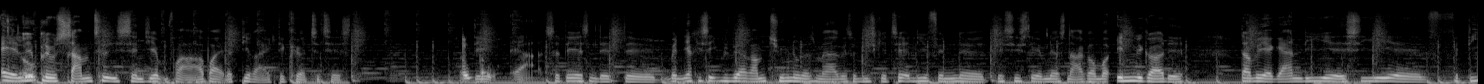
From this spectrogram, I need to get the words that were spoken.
alle okay. blev samtidig sendt hjem fra arbejde og direkte kørt til test. Det, ja, så det er sådan lidt... Øh, men jeg kan se, at vi er ved at ramme 20 minutters mærke, så vi skal til at lige finde øh, det sidste emne at snakke om. Og inden vi gør det, der vil jeg gerne lige øh, sige, øh, fordi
